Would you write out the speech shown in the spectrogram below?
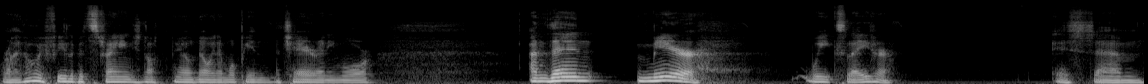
Ryan, oh, I feel a bit strange not you know knowing I'm up in the chair anymore. And then mere weeks later, it um,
